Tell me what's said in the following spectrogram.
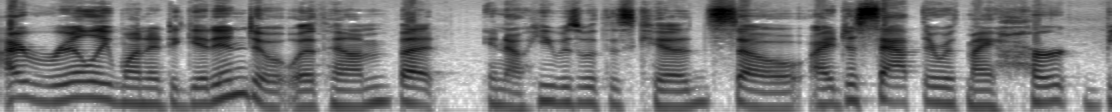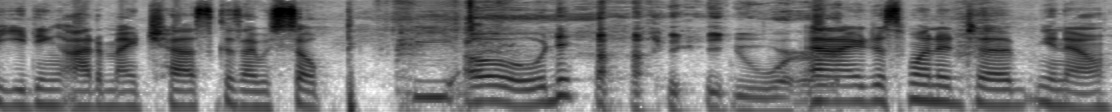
I really wanted to get into it with him, but you know, he was with his kids, so I just sat there with my heart beating out of my chest because I was so PO'd. you were. and I just wanted to, you know,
